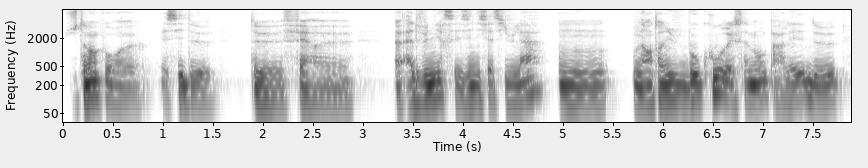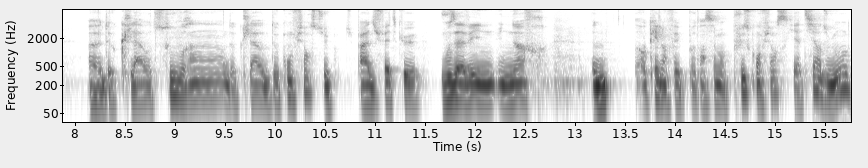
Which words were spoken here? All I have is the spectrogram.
Justement, pour euh, essayer de, faire euh, advenir ces initiatives-là, on, a entendu beaucoup récemment parler de, de cloud souverain, de cloud de confiance. Tu, tu parlais du fait que vous avez une, une offre euh, auquel on fait potentiellement plus confiance, qui attire du monde.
